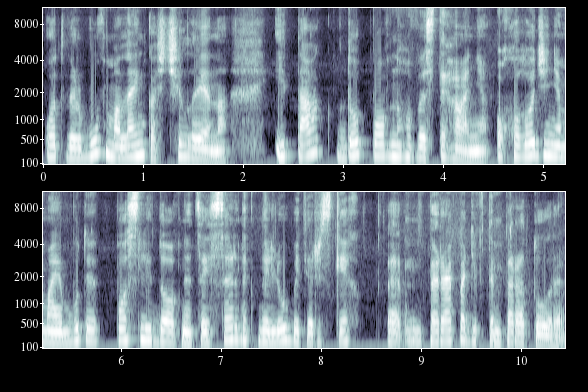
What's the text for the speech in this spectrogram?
отвір був маленька щілина. І так до повного вистигання. Охолодження має бути послідовне. Цей сирник не любить різких е, перепадів температури.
